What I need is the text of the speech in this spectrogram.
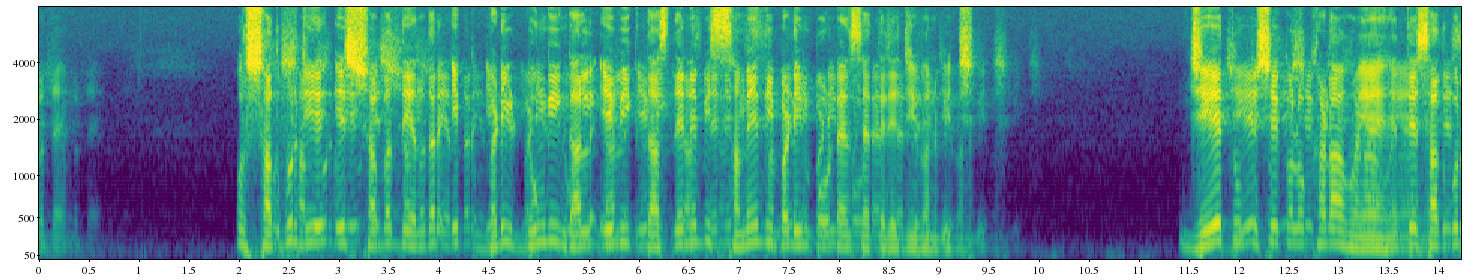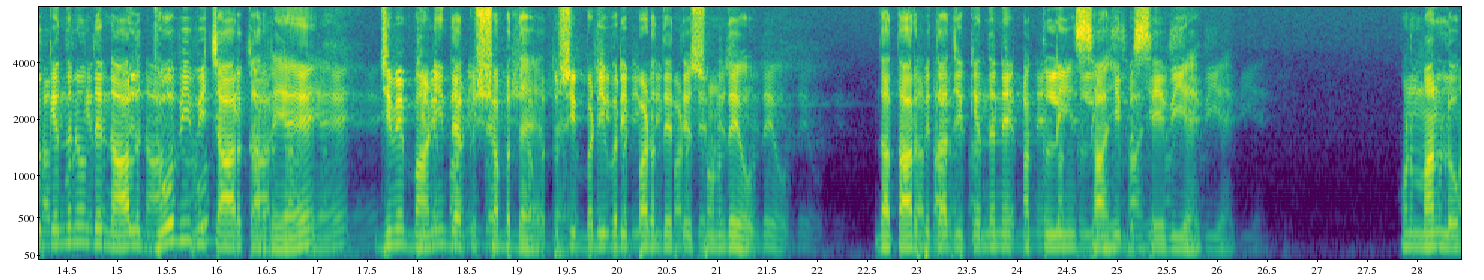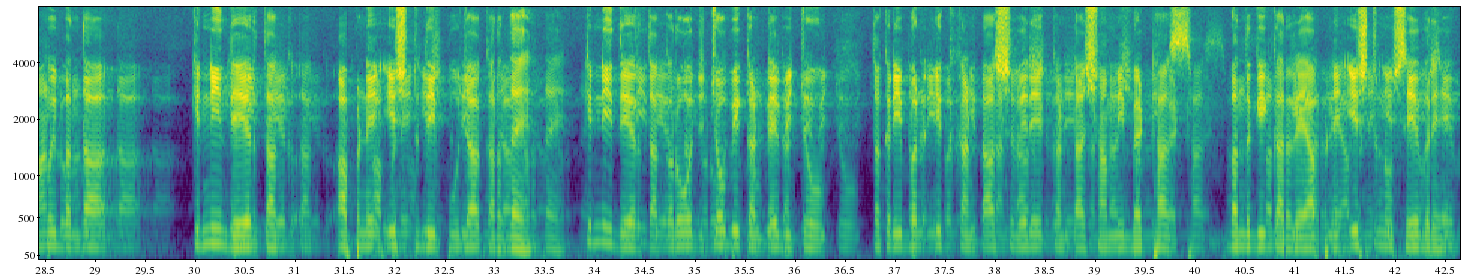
ਔਰ ਸਤਿਗੁਰ ਜੀ ਇਸ ਸ਼ਬਦ ਦੇ ਅੰਦਰ ਇੱਕ ਬੜੀ ਡੂੰਗੀ ਗੱਲ ਇਹ ਵੀ ਦੱਸਦੇ ਨੇ ਵੀ ਸਮੇਂ ਦੀ ਬੜੀ ਇੰਪੋਰਟੈਂਸ ਹੈ ਤੇਰੇ ਜੀਵਨ ਵਿੱਚ। ਜੇ ਤੂੰ ਕਿਸੇ ਕੋਲੋਂ ਖੜਾ ਹੋਇਆ ਹੈ ਤੇ ਸਤਿਗੁਰ ਕਹਿੰਦੇ ਨੇ ਉਹਦੇ ਨਾਲ ਜੋ ਵੀ ਵਿਚਾਰ ਕਰ ਰਿਹਾ ਹੈ ਜਿਵੇਂ ਬਾਣੀ ਦਾ ਇੱਕ ਸ਼ਬਦ ਹੈ ਤੁਸੀਂ ਬੜੀ ਵਾਰੀ ਪੜ੍ਹਦੇ ਤੇ ਸੁਣਦੇ ਹੋ। ਦਾਤਾਰ ਪਿਤਾ ਜੀ ਕਹਿੰਦੇ ਨੇ ਅਕਲੀ ਸਾਹਿਬ ਸੇਵੀ ਹੈ। ਹੁਣ ਮੰਨ ਲਓ ਕੋਈ ਬੰਦਾ ਕਿੰਨੀ ਦੇਰ ਤੱਕ ਆਪਣੇ ਇਸ਼ਟ ਦੀ ਪੂਜਾ ਕਰਦਾ ਹੈ? ਕਿੰਨੀ ਦੇਰ ਤੱਕ? ਰੋਜ਼ 24 ਘੰਟੇ ਵਿੱਚੋਂ ਤਕਰੀਬਨ 1 ਘੰਟਾ ਸਵੇਰੇ 1 ਘੰਟਾ ਸ਼ਾਮੀ ਬੈਠਾ ਬੰਦਗੀ ਕਰ ਰਿਹਾ ਆਪਣੇ ਇਸ਼ਟ ਨੂੰ ਸੇਵ ਰਿਹਾ।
